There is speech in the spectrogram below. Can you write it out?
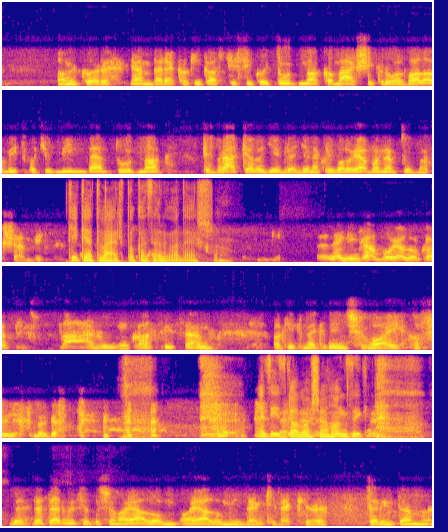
amikor emberek, akik azt hiszik, hogy tudnak a másikról valamit, vagy hogy mindent tudnak, rá kell, hogy ébredjenek, hogy valójában nem tudnak semmit. Kiket vártok az előadásra? Leginkább olyanokat várunk, azt hiszem, akiknek nincs vaj a fülük mögött. Ez izgalmasan hangzik. De, de természetesen ajánlom, ajánlom mindenkinek. Szerintem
